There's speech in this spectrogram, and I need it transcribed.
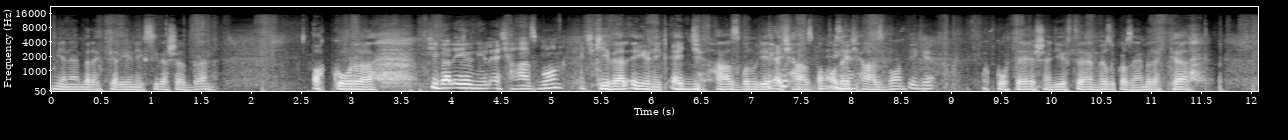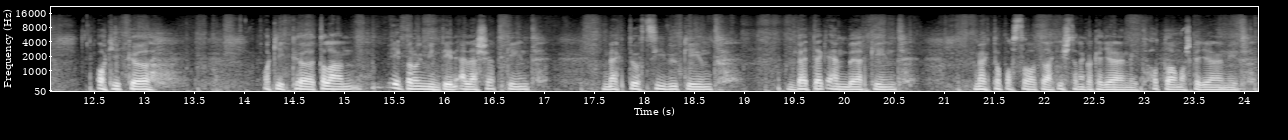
milyen emberekkel élnék szívesebben, akkor... Eh, kivel élnél egy házban? Egy... Kivel élnék egy házban, ugye egy házban, az egy házban. Igen. Akkor teljesen egyértelmű azok az emberekkel, akik, akik talán éppen úgy, mint én elesetként, megtört szívűként, beteg emberként, megtapasztalták Istennek a kegyelmét, hatalmas kegyelmét,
